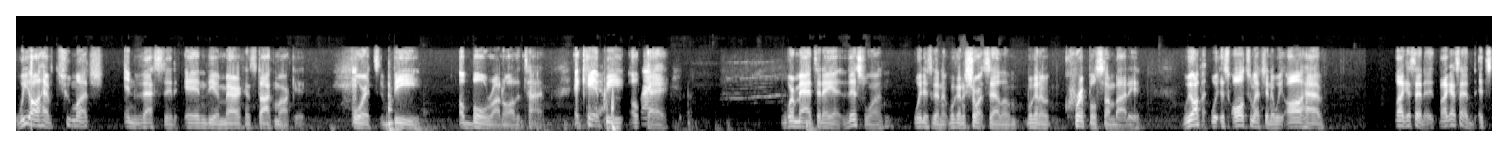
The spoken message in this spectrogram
we all have too much invested in the American stock market for it to be a bull run all the time. It can't Yeah. be okay. Right. We're mad today at this one. We're just gonna we're gonna short sell them. We're gonna cripple somebody. We all it's all too much in it. We all have, like I said, like I said, it's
